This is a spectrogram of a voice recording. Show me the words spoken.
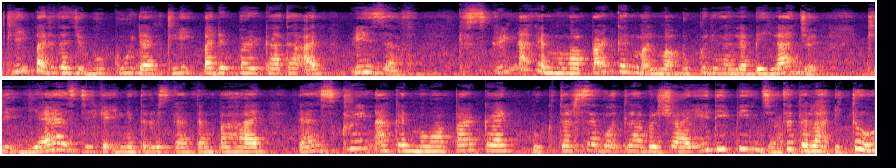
Klik pada tajuk buku dan klik pada perkataan reserve. Skrin akan memaparkan maklumat buku dengan lebih lanjut. Klik yes jika ingin teruskan tempahan dan skrin akan memaparkan buku tersebut telah berjaya dipinjam. Setelah itu,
